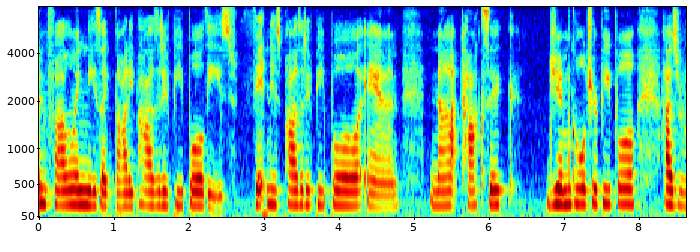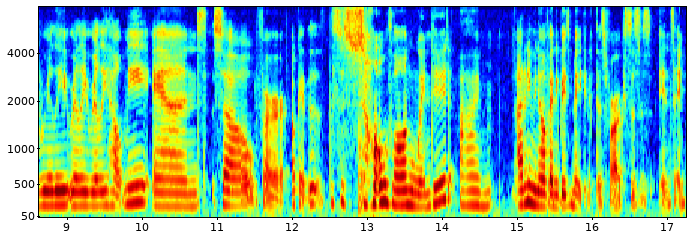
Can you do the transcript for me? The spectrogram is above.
and following these like body positive people, these fitness positive people and not toxic gym culture people has really really really helped me. And so for okay th- this is so long-winded. I'm i don't even know if anybody's making it this far because this is insane.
